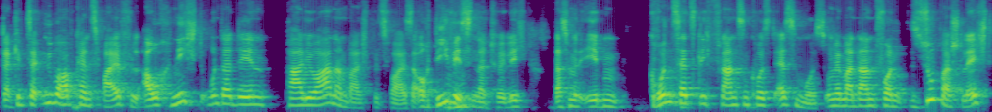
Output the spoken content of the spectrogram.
Da gibt es ja überhaupt keinen Zweifel. Auch nicht unter den Paleoanern beispielsweise. Auch die mhm. wissen natürlich, dass man eben grundsätzlich Pflanzenkost essen muss. Und wenn man dann von super schlecht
